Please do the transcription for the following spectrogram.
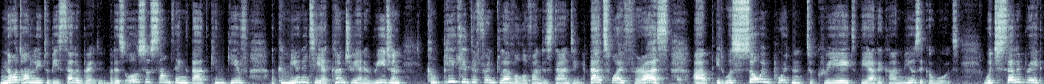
not only to be celebrated, but it's also something that can give a community, a country, and a region completely different level of understanding. That's why for us, uh, it was so important to create the Aga Khan Music Awards which celebrate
